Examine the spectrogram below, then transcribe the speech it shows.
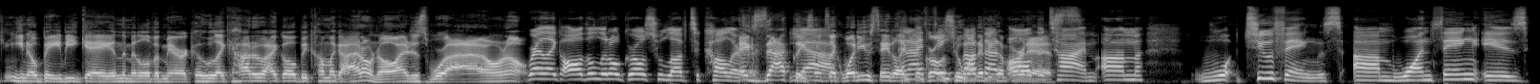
you know baby gay in the middle of America who like how do I go become like I don't know I just I don't know Right, like all the little girls who love to color. exactly so Yeah. it's like what do you say to like and the I girls who want to become all artists the time. Um, wh- two things. Um, one thing is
